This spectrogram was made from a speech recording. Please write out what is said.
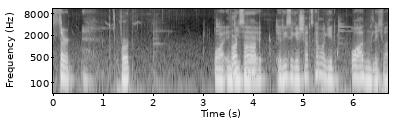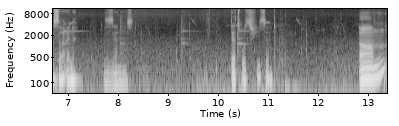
Third. Third. Boah, in Third, diese riesige Schatzkammer geht ordentlich was rein. Das ist sehr nice. That's what she said. Ähm.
